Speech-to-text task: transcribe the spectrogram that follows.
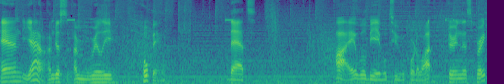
And yeah, I'm just I'm really hoping that I will be able to record a lot during this break.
